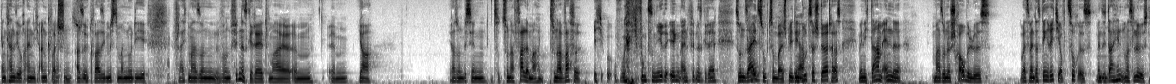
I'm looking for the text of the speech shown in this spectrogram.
dann kann sie auch einen nicht anquatschen. also quasi müsste man nur die, vielleicht mal so ein, so ein Fitnessgerät mal, ähm, ähm, ja, ja, so ein bisschen zu, zu einer Falle machen, zu einer Waffe. Ich, ich funktioniere irgendein Fitnessgerät, so ein Seilzug zum Beispiel, den Ja. du zerstört hast, wenn ich da am Ende mal so eine Schraube löse, weißt du, wenn das Ding richtig auf Zug ist, wenn sie da hinten was löst,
